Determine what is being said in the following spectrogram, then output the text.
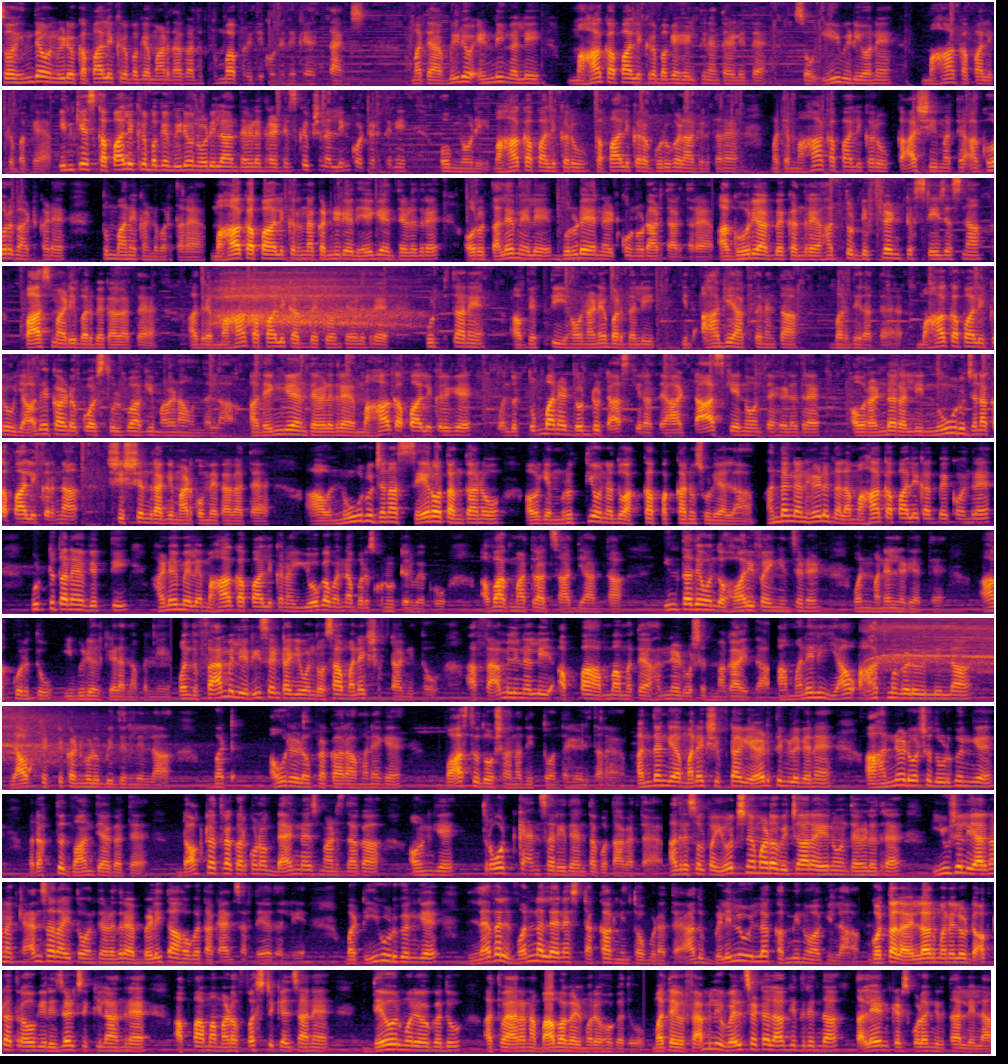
So ಹಿಂದೆ ಒಂದು video ಕಪಾಲಿಕರ ಬಗ್ಗೆ ಮಾಡಿದಾಗ ಅದಕ್ಕೆ ತುಂಬ ಪ್ರೀತಿ ಕೊಟ್ಟಿದ್ದಕ್ಕೆ ಥ್ಯಾಂಕ್ಸ್ ಮತ್ತು ಆ ವಿಡಿಯೋ ಎಂಡಿಂಗಲ್ಲಿ ಮಹಾಕಪಾಲಿಕರ ಬಗ್ಗೆ ಹೇಳ್ತೀನಿ ಅಂತ ಹೇಳಿದ್ದೆ. ಸೊ ಈ ವಿಡಿಯೋನೇ ಮಹಾಕಪಾಲಿಕರ ಬಗ್ಗೆ. ಇನ್ ಕೇಸ್ ಕಪಾಲಿಕರ ಬಗ್ಗೆ ವಿಡಿಯೋ ನೋಡಿಲ್ಲ ಅಂತ ಹೇಳಿದ್ರೆ ಡಿಸ್ಕ್ರಿಪ್ಷನ್ ಅಲ್ಲಿ ಲಿಂಕ್ ಕೊಟ್ಟಿರ್ತೀನಿ. ಹೋಗಿ ನೋಡಿ. ಮಹಾಕಪಾಲಿಕರು ಕಪಾಲಿಕರ ಗುರುಗಳಾಗಿರ್ತಾರೆ. ಮತ್ತೆ ಮಹಾಕಪಾಲಿಕರು ಕಾಶಿ ಮತ್ತೆ ಅಘೋರ್ ಘಾಟ್ ಕಡೆ ತುಂಬಾನೇ ಕಂಡು ಬರ್ತಾರೆ ಮಹಾಕಪಾಲಿಕರನ್ನ ಕಂಡುಹಿಡಿಯೋದು ಹೇಗೆ ಅಂತ ಹೇಳಿದ್ರೆ ಅವರು ತಲೆ ಮೇಲೆ ಬುರುಡೆಯನ್ನ ಇಟ್ಕೊಂಡು ಓಡಾಡ್ತಾ ಇರ್ತಾರೆ. ಅಘೋರಿ ಆಗ್ಬೇಕಂದ್ರೆ ಹತ್ತು ಡಿಫ್ರೆಂಟ್ ಸ್ಟೇಜಸ್ನ ಪಾಸ್ ಮಾಡಿ ಬರಬೇಕಾಗತ್ತೆ. ಆದರೆ ಮಹಾಕಪಾಲಿಕ್ ಆಗಬೇಕು ಅಂತ ಹೇಳಿದ್ರೆ ಹುಟ್ಟತಾನೆ ಆ ವ್ಯಕ್ತಿ, ಅವನ ಹಣೆ ಬರದಲ್ಲಿ ಇದು ಹಾಗೆ ಆಗ್ತಾನೆ ಅಂತ ಬರ್ದಿರತ್ತೆ. ಮಹಾಕಪಾಲಿಕರು ಯಾವುದೇ ಕಾರಣಕ್ಕೂ ಅಷ್ಟು ಸುಲಭವಾಗಿ ಮರಣ ಹೊಂದಲ್ಲ. ಅದು ಹೆಂಗೆ ಅಂತ ಹೇಳಿದ್ರೆ ಮಹಾಕಪಾಲಿಕರಿಗೆ ಒಂದು ತುಂಬಾನೇ ದೊಡ್ಡ ಟಾಸ್ಕ್ ಇರತ್ತೆ. ಆ ಟಾಸ್ಕ್ ಏನು ಅಂತ ಹೇಳಿದ್ರೆ ಅವ್ರ ಅಂಡರಲ್ಲಿ ನೂರು ಜನ ಕಪಾಲಿಕರನ್ನ ಶಿಷ್ಯಂದ್ರಾಗಿ ಮಾಡ್ಕೊಬೇಕಾಗತ್ತೆ. ಆ ನೂರು ಜನ ಸೇರೋ ತನಕನೂ ಅವ್ರಿಗೆ ಮೃತ್ಯು ಅನ್ನೋದು ಅಕ್ಕಪಕ್ಕನೂ ಸುಳಿಯಲ್ಲ. ಅಂದಂಗ ನಾನು ಹೇಳಿದ್ನಲ್ಲ ಮಹಾಕಪಾಲಿಕ ಆಗ್ಬೇಕು ಅಂದ್ರೆ ಹುಟ್ಟುತ್ತಾನೆ ವ್ಯಕ್ತಿ ಹಣೆ ಮೇಲೆ ಮಹಾಕಪಾಲಿಕನ ಯೋಗವನ್ನ ಬರೆಸ್ಕೊಂಡು ಹುಟ್ಟಿರ್ಬೇಕು. ಅವಾಗ ಮಾತ್ರ ಅದು ಸಾಧ್ಯ ಅಂತ. ಇಂಥದೇ ಒಂದು ಹಾರಿಫೈಯಿಂಗ್ ಇನ್ಸಿಡೆಂಟ್ ಒಂದು ಮನೇಲಿ ನಡೆಯುತ್ತೆ. ಆ ಕುರಿತು ಈ ವಿಡಿಯೋಲಿ ಕೇಳೋಣ ಬನ್ನಿ. ಒಂದು ಫ್ಯಾಮಿಲಿ ರೀಸೆಂಟ್ ಆಗಿ ಒಂದು ಹೊಸ ಮನೆಗೆ ಶಿಫ್ಟ್ ಆಗಿತ್ತು. ಆ ಫ್ಯಾಮಿಲಿನಲ್ಲಿ ಅಪ್ಪ, ಅಮ್ಮ ಮತ್ತೆ ಹನ್ನೆರಡು ವರ್ಷದ ಮಗ ಇದ್ದ. ಆ ಮನೇಲಿ ಯಾವ ಆತ್ಮಗಳು ಇರಲಿಲ್ಲ, ಯಾವ ಕೆಟ್ಟ ಕಣ್ಗಳು ಬಿದ್ದಿರಲಿಲ್ಲ. ಬಟ್ ಅವ್ರು ಹೇಳೋ ಪ್ರಕಾರ ಮನೆಗೆ ವಾಸ್ತು ದೋಷ ಅನ್ನೋದಿತ್ತು ಅಂತ ಹೇಳ್ತಾರೆ. ಅಂದಂಗೆ ಆ ಮನೆಗೆ ಶಿಫ್ಟ್ ಆಗಿ ಎರಡು ತಿಂಗಳಿಗೆ ಆ ಹನ್ನೆರಡು ವರ್ಷದ ಹುಡುಗನಿಗೆ ರಕ್ತದ ವಾಂತಿ ಆಗತ್ತೆ. ಡಾಕ್ಟರ್ ಹತ್ರ ಕರ್ಕೊಂಡೋಗಿ ಡಯಾಗ್ನೈಸ್ ಮಾಡಿಸಿದಾಗ ಅವನಿಗೆ ಥ್ರೋಟ್ ಕ್ಯಾನ್ಸರ್ ಇದೆ ಅಂತ ಗೊತ್ತಾಗುತ್ತೆ. ಆದರೆ ಸ್ವಲ್ಪ ಯೋಚನೆ ಮಾಡೋ ವಿಚಾರ ಏನು ಅಂತ ಹೇಳಿದ್ರೆ ಯೂಶಲಿ ಯಾರಿಗಾನ ಕ್ಯಾನ್ಸರ್ ಆಯಿತು ಅಂತ ಹೇಳಿದ್ರೆ ಬೆಳೀತಾ ಹೋಗುತ್ತೆ ಆ ಕ್ಯಾನ್ಸರ್ ದೇಹದಲ್ಲಿ. ಬಟ್ ಈ ಹುಡುಗನ್ಗೆ ಲೆವೆಲ್ ಒನ್ನಲ್ಲೇನೆ ಸ್ಟಕ್ ಆಗಿ ನಿಂತೋಗ್ಬಿಡತ್ತೆ. ಅದು ಬೆಳಿಲೂ ಇಲ್ಲ, ಕಮ್ಮಿನೂ ಆಗಿಲ್ಲ. ಗೊತ್ತಲ್ಲ, ಎಲ್ಲರ ಮನೇಲೂ ಡಾಕ್ಟರ್ ಹತ್ರ ಹೋಗಿ ರಿಸಲ್ಟ್ ಸಿಕ್ಕಿಲ್ಲ ಅಂದರೆ ಅಪ್ಪ, ಅಮ್ಮ ಮಾಡೋ ಫಸ್ಟ್ ಕೆಲಸನೇ ದೇವ್ರ ಮೊರೆ ಹೋಗೋದು ಅಥವಾ ಯಾರನ್ನ ಬಾಬಾಗಳ ಮೊರೆ ಹೋಗೋದು. ಮತ್ತೆ ಇವ್ರ ಫ್ಯಾಮಿಲಿ ವೆಲ್ ಸೆಟಲ್ ಆಗಿದ್ರಿಂದ ತಲೆಯನ್ನು ಕೆಡ್ಸ್ಕೊಳಂಗಿರ್ತಾ ಇರ್ಲಿಲ್ಲ.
